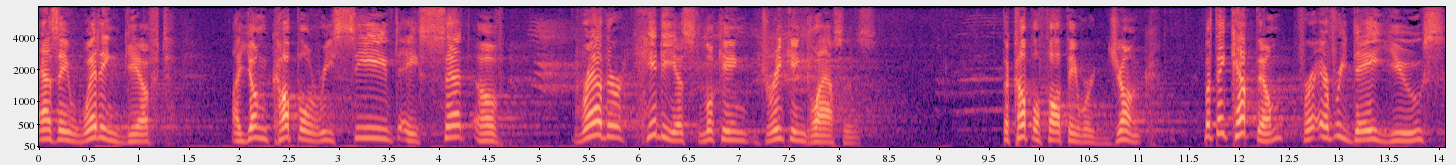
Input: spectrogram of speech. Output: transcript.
As a wedding gift, a young couple received a set of rather hideous looking drinking glasses. The couple thought they were junk, but they kept them for everyday use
